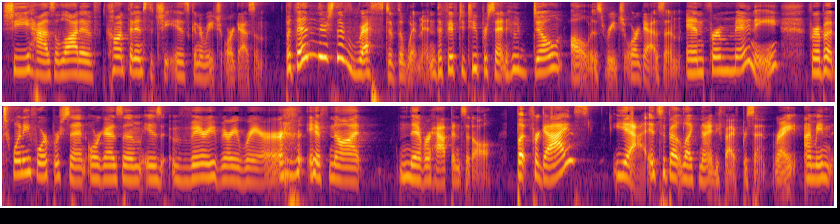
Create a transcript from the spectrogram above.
she has a lot of confidence that she is going to reach orgasm. But then there's the rest of the women, the 52% who don't always reach orgasm. And for many, for about 24%, orgasm is very, very rare, if not never happens at all. But for guys, yeah, it's about like 95%, right? I mean,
